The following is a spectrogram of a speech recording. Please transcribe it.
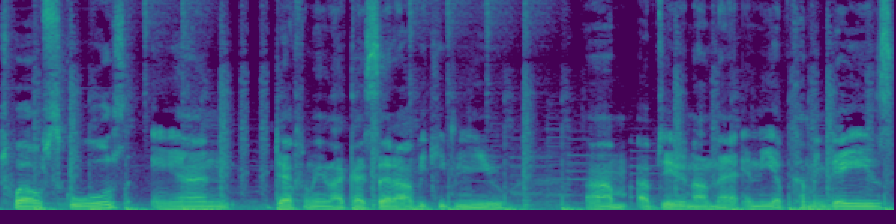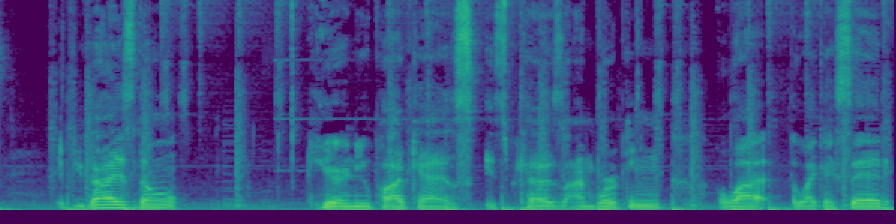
12 schools, and definitely, like I said, I'll be keeping you um, updated on that in the upcoming days. If you guys don't hear a new podcast, it's because I'm working a lot, but like I said,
